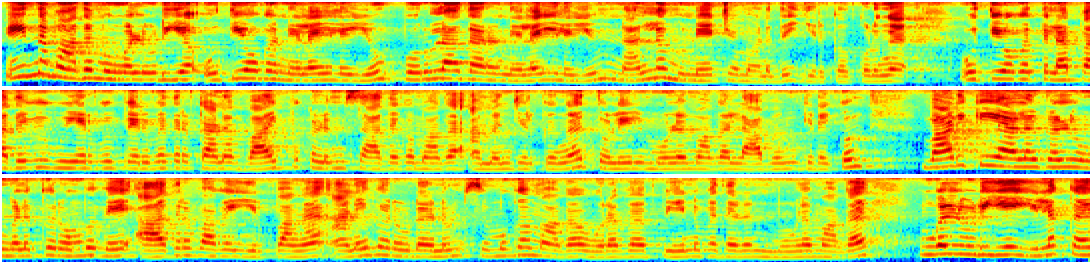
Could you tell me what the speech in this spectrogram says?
இந்த மாதம் உங்களுடைய உத்தியோக நிலையிலையும் பொருளாதார நிலையிலையும் நல்ல முன்னேற்றமானது இருக்க கொடுங்க. உத்தியோகத்தில் பதவி உயர்வு பெறுவதற்கான வாய்ப்புகளும் சாதகமாக அமைஞ்சிருக்குங்க. தொழில் மூலமாக லாபம் கிடைக்கும். வாடிக்கையாளர்கள் உங்களுக்கு ரொம்பவே ஆதரவாக இருப்பாங்க. அனைவருடனும் சுமூகமாக உறவை பேணுவதன் மூலமாக உங்களுடைய இலக்கை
